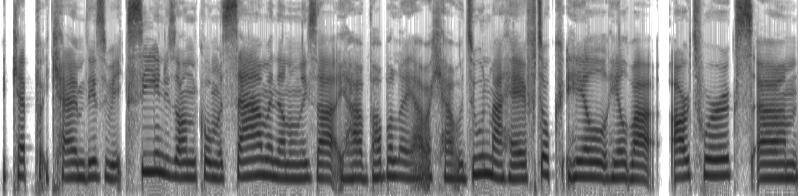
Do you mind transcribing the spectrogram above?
ik, heb, ik ga hem deze week zien, dus dan komen we samen en dan is dat, ja, babbelen, ja, wat gaan we doen? Maar hij heeft ook heel, heel wat artworks. Um,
